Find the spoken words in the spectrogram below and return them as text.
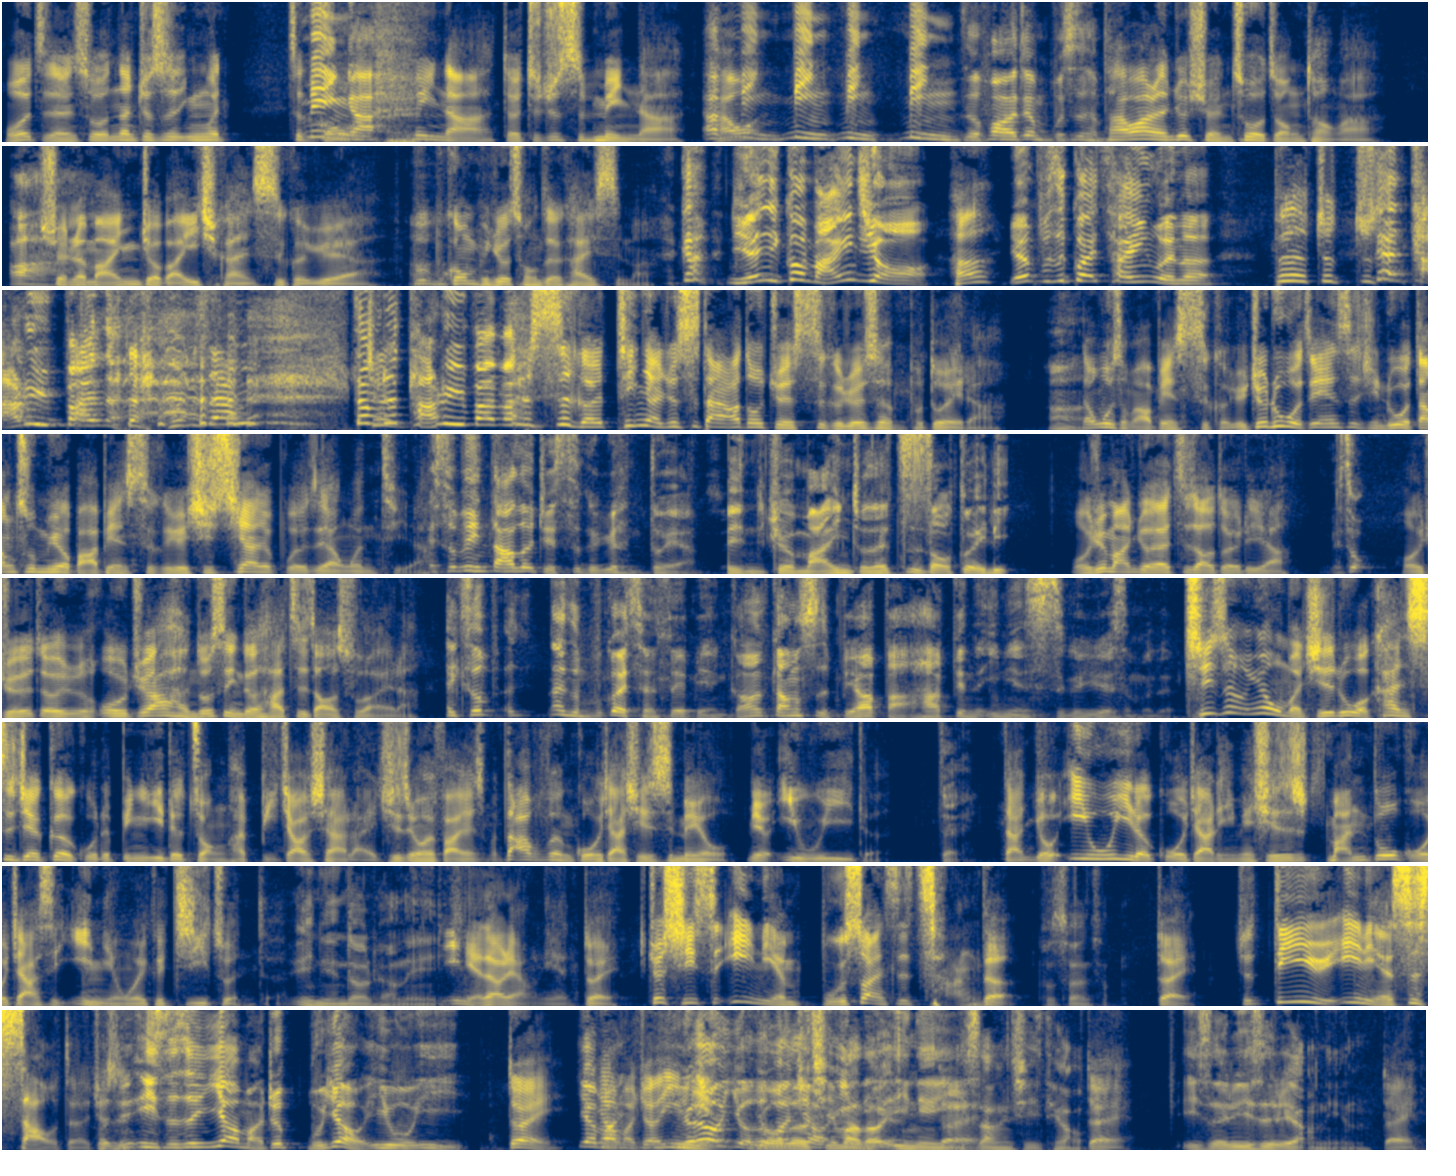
我只能说，那就是因为这个命啊命啊，对，这就是命啊。啊，命命命命的话，这样不是很台湾人就选错总统啊，啊？选了马英九，把一起砍四个月啊，不不公平，就从这开始嘛。干，原来你怪马英九哦啊，原来不是怪蔡英文了，不是，就就看塔绿班啊，不是啊，这不是塔绿班吗就？四个听起来就是大家都觉得四个月是很不对的、啊。嗯那为什么要变四个月？就如果这件事情如果当初没有把它变四个月，其实现在就不会有这样问题啊哎。说不定大家都觉得四个月很对啊。所以你觉得马英九在制造对立？我觉得马英九在制造对立啊。没错，我觉得都，我觉得他很多事情都是他制造出来的。哎，说那怎么不怪陈水扁？刚刚当时不要把它变成一年十个月什么的。其实，因为我们其实如果看世界各国的兵役的状态比较下来，其实你会发现什么？大部分国家其实是没有没有义务役的。对，但有义务役的国家里面，其实蛮多国家是以一年为一个基准的，一年到两年一年到两年。对，就其实一年不算是长的，不算长。对，就低于一年是少的，就就是是意思是要么就不要有义务役，对，要么就一年要。有有的起码都一年以上起跳。对以色列是两年，对，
